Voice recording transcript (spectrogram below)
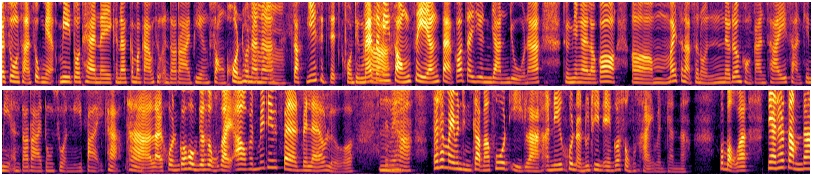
กระทรวงสาธารณสุขเนี่ยมีตัวแทนในคณะกรรมการวัตถุอันตรายเพียง 2 คนเท่านั้นนะอืมจาก 27 คนถึงแม้ค่ะจะมี 2 เสียง แต่ก็จะยืนยันอยู่นะ ถึงยังไงเราก็เอ่อไม่สนับสนุนในเรื่องของการใช้สารเคมีอันตรายตรงส่วนนี้ไปค่ะ ค่ะ หลายคนก็คงจะสงสัยอ้าวมันไม่ได้แบนไปแล้วเหรอใช่ไหมคะแล้วทำไมมันถึงกลับมาพูดอีกล่ะ อันนี้คุณอนุทินเองก็สงสัยเหมือนกันนะ ก็บอกว่าเนี่ยถ้าจำได้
